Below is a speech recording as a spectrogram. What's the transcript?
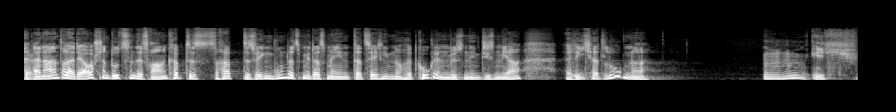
ja. ein anderer, der auch schon Dutzende Frauen gehabt das hat, deswegen wundert es mich, dass man ihn tatsächlich noch hat googeln müssen in diesem Jahr. Richard Lugner. Mhm, ich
